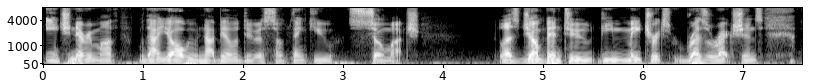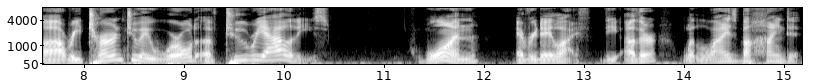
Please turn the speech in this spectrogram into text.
each and every month. Without y'all, we would not be able to do this. So thank you so much. Let's jump into the Matrix Resurrections. Uh, return to a world of two realities one, everyday life, the other, what lies behind it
